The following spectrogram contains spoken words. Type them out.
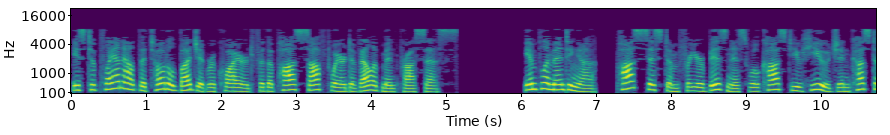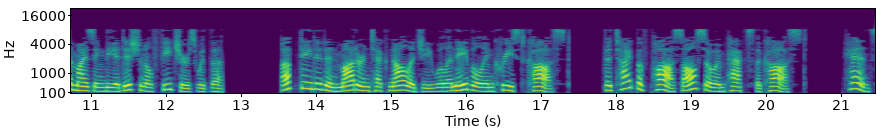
is to plan out the total budget required for the POS software development process. Implementing a POS system for your business will cost you huge and customizing the additional features with the updated and modern technology will enable increased cost. The type of POS also impacts the cost. Hence,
